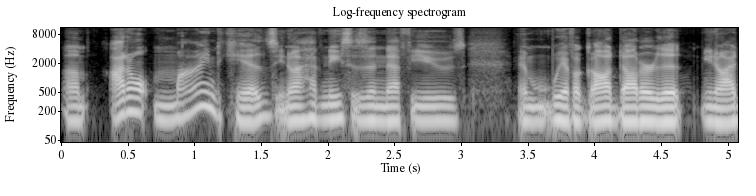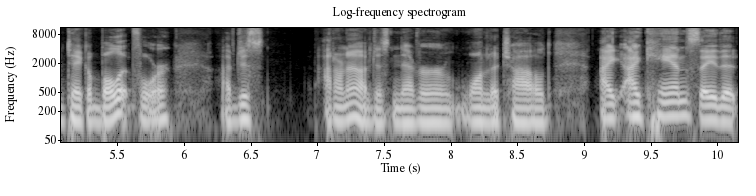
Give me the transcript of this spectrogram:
Um, I don't mind kids. You know, I have nieces and nephews, and we have a goddaughter that you know I'd take a bullet for. I've just, I don't know. I've just never wanted a child. I, I can say that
